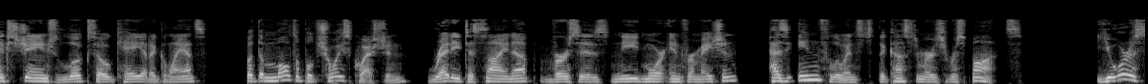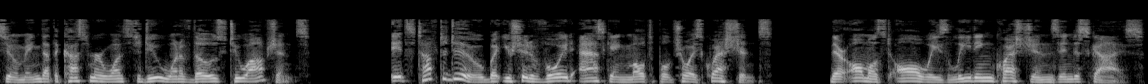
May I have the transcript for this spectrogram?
exchange looks okay at a glance, but the multiple choice question, ready to sign up versus need more information, has influenced the customer's response. You're assuming that the customer wants to do one of those two options. It's tough to do, but you should avoid asking multiple choice questions. They're almost always leading questions in disguise.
